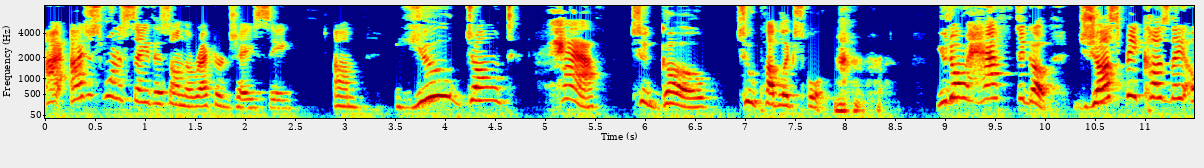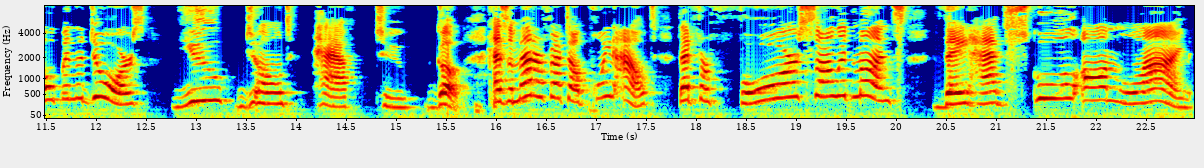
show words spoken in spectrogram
I, I just want to say this on the record, JC. Um, you don't have to go to public school. You don't have to go. Just because they open the doors, you don't have to go. As a matter of fact, I'll point out that for four solid months, they had school online.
